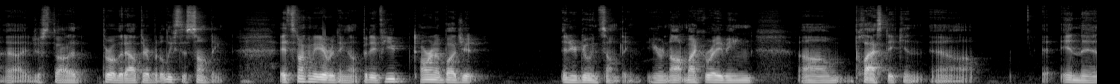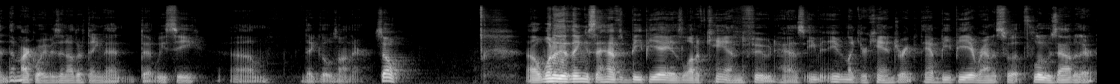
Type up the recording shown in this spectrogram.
I just thought I'd throw that out there, but at least it's something. It's not going to get everything up, but if you are in a budget and you're doing something, you're not microwaving um, plastic in uh, in the the microwave is another thing that that we see um, that goes on there. So. Uh, one of the things that has BPA is a lot of canned food has even even like your canned drink they have BPA around it so it flows out of there.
